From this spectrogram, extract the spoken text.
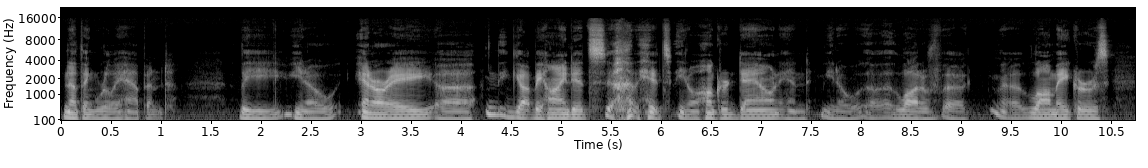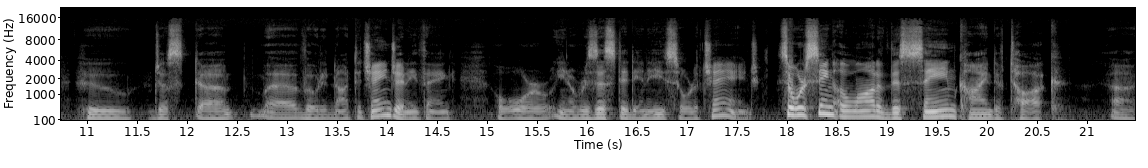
nothing really happened. The you know NRA uh, got behind its its you know hunkered down, and you know a lot of uh, uh, lawmakers who just uh, uh, voted not to change anything or you know resisted any sort of change. So we're seeing a lot of this same kind of talk uh,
